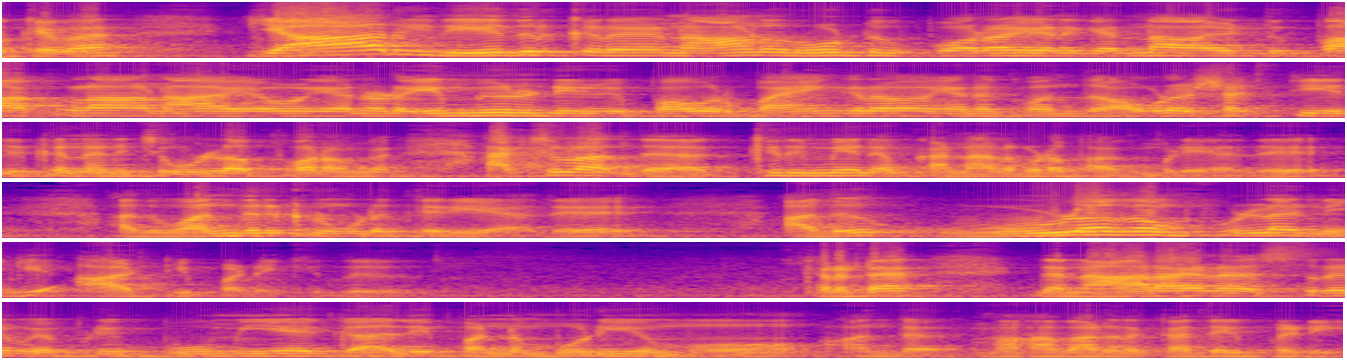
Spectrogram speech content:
ஓகேவா யார் இது எதிர்க்கிறேன் நானும் ரோட்டுக்கு போகிறேன் எனக்கு என்ன ஆகிட்டு பார்க்கலாம். நான் என்னோட இம்யூனிட்டி பவர் பயங்கரம். எனக்கு வந்து அவ்வளோ சக்தி இருக்குன்னு நினச்சி உள்ளே போகிறவங்க ஆக்சுவலாக அந்த கிருமியை நம்ம கண்ணால் கூட பார்க்க முடியாது. அது வந்திருக்குன்னு கூட தெரியாது. அது உலகம் ஃபுல்லாக இன்றைக்கி ஆட்டி படைக்குது. கரெக்டாக இந்த நாராயணாஸ்திரம் எப்படி பூமியே காலி பண்ண முடியுமோ அந்த மகாபாரத கதைப்படி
